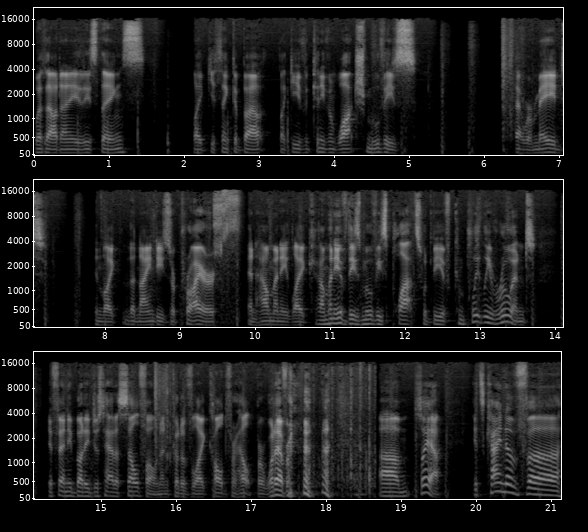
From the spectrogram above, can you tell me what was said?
without any of these things. Like you think about, like you even can even watch movies that were made in like the 90s or prior, and how many like how many of these movies' plots would be completely ruined if anybody just had a cell phone and could have like called for help or whatever. um, so yeah, it's kind of uh,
